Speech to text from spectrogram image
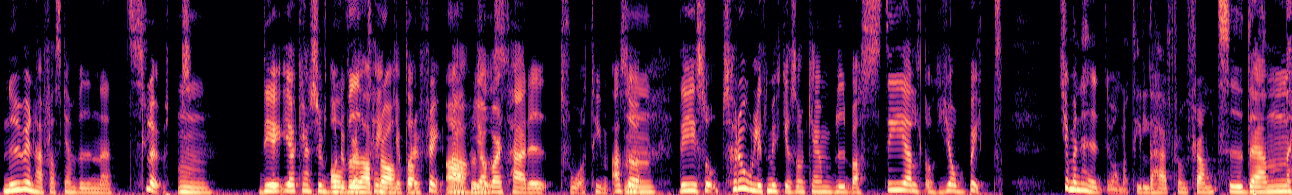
nu är den här flaskan vinet slut. Mm. Det, jag kanske borde börja tänka på pratat. det för, Ja, ja, Jag har varit här i två timmar. Alltså, Mm. Det är så otroligt mycket som kan bli bara stelt och jobbigt. Ja men hej, det var Matilda här från framtiden.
